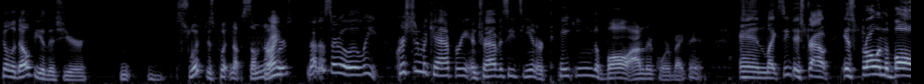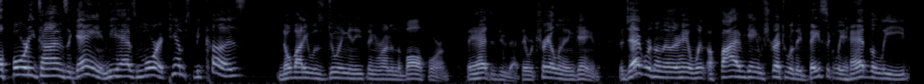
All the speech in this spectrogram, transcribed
Philadelphia this year, Swift is putting up some Right. numbers, not necessarily elite. Christian McCaffrey and Travis Etienne are taking the ball out of their quarterback's hands. And like CJ Stroud is throwing the ball 40 times a game. He has more attempts because nobody was doing anything running the ball for him. They had to do that. They were trailing in games. The Jaguars, on the other hand, went a five game stretch where they basically had the lead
